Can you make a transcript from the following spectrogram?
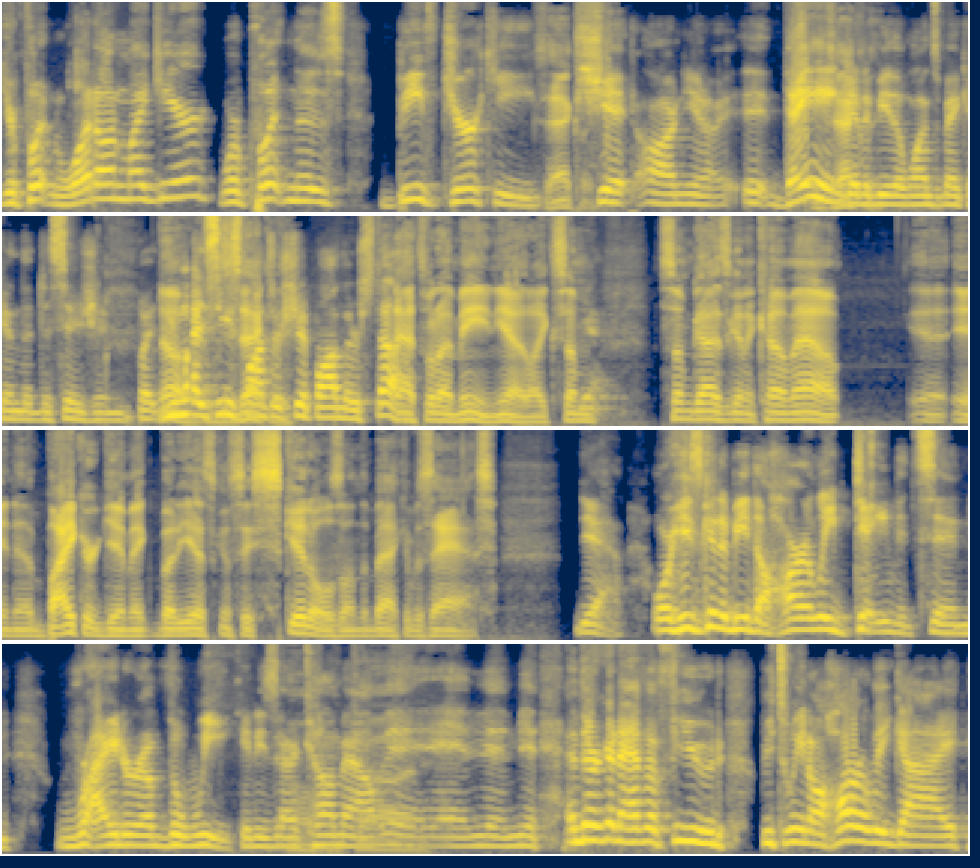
you're putting what on my gear? We're putting this beef jerky Exactly. shit on. You know, it, they ain't going to be the ones making the decision, but No, you might see exactly. sponsorship on their stuff. That's what I mean. Yeah, like some Yeah. some guy's going to come out in a biker gimmick, but he has going to say Skittles on the back of his ass. Yeah. Or he's going to be the Harley Davidson rider of the week. And he's going Oh to come out and, and, and they're going to have a feud between a Harley guy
